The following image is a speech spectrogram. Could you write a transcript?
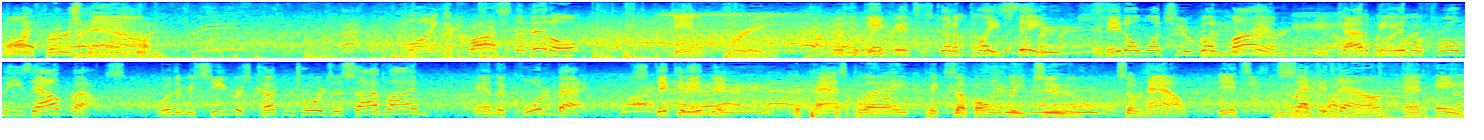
On first down. Going across the middle. Gain of three. When the defense is going to play safe and they don't want you to run by them, you've got to be able to throw these out routes where the receiver's cutting towards the sideline and the quarterback stick it in there. The pass play picks up only two, so now it's second down and eight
